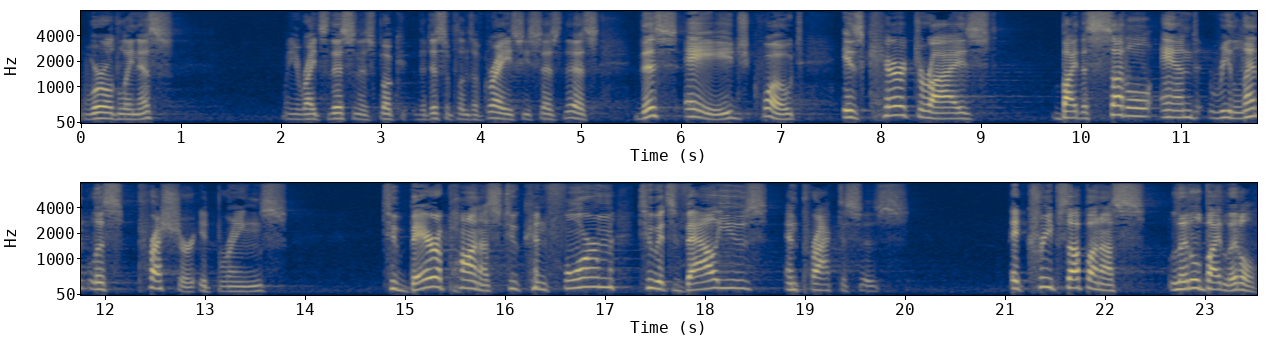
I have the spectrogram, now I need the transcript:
worldliness. When he writes this in his book, The Disciplines of Grace, he says this this age, quote, is characterized by the subtle and relentless pressure it brings to bear upon us to conform to its values and practices. It creeps up on us little by little.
